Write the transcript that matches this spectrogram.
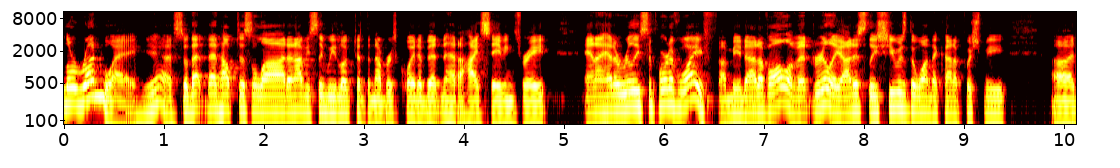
little runway. Yeah. So that, that helped us a lot. And obviously we looked at the numbers quite a bit and had a high savings rate. And I had a really supportive wife. I mean, out of all of it, really, honestly, she was the one that kind of pushed me uh,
